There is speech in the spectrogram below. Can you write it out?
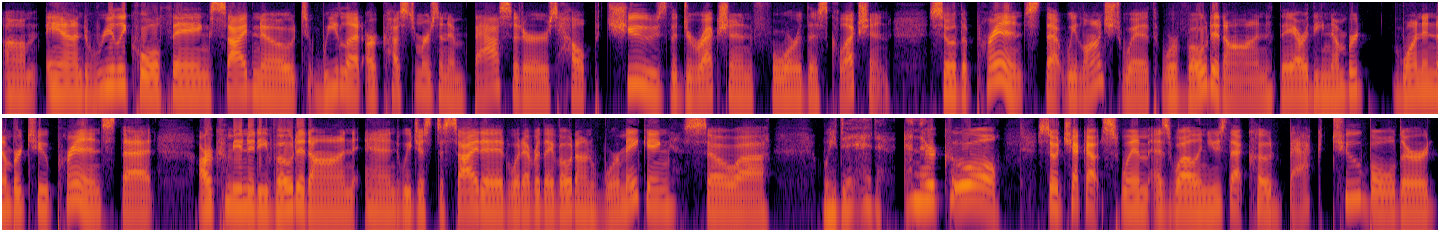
um, and really cool thing, side note, we let our customers and ambassadors help choose the direction for this collection. So the prints that we launched with were voted on. They are the number one and number two prints that our community voted on, and we just decided whatever they vote on, we're making. So, uh, we did, and they're cool. So check out Swim as well and use that code back to Boulder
